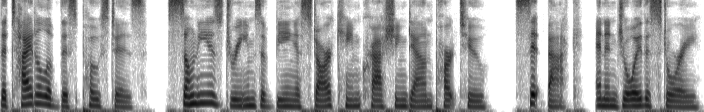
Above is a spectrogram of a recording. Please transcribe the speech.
The title of this post is Sonia's Dreams of Being a Star Came Crashing Down Part 2. Sit back and enjoy the story.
